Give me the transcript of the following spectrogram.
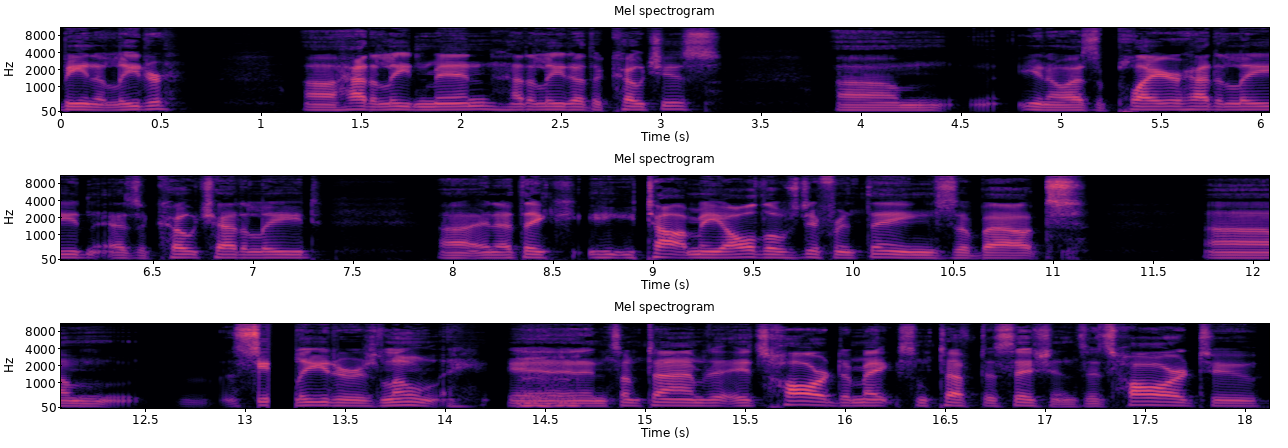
being a leader, uh, how to lead men, how to lead other coaches. Um, you know, as a player, how to lead, as a coach, how to lead. Uh, and I think he taught me all those different things about um, seeing a leader is lonely, and, Mm-hmm. and sometimes it's hard to make some tough decisions. It's hard to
